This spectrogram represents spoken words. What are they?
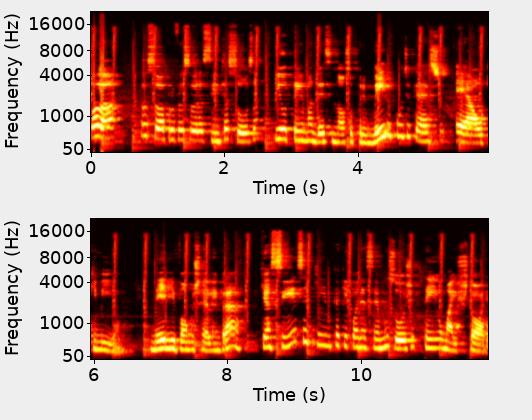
Olá, eu sou a professora Cíntia Souza e o tema desse nosso primeiro podcast é a alquimia. Nele vamos relembrar que a ciência química que conhecemos hoje tem uma história.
